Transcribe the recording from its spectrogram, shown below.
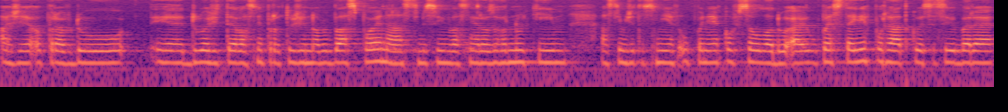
a že opravdu je důležité vlastně pro tu ženu, aby byla spojená s tím svým vlastně rozhodnutím a s tím, že to s ní je úplně jako v souladu a je úplně stejně v pořádku, jestli si vybere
